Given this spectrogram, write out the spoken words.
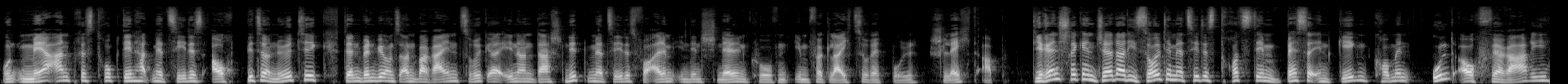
Und mehr Anpressdruck, den hat Mercedes auch bitter nötig, denn wenn wir uns an Bahrain zurückerinnern, da schnitt Mercedes vor allem in den schnellen Kurven im Vergleich zu Red Bull schlecht ab. Die Rennstrecke in Jeddah, die sollte Mercedes trotzdem besser entgegenkommen und auch Ferrari.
